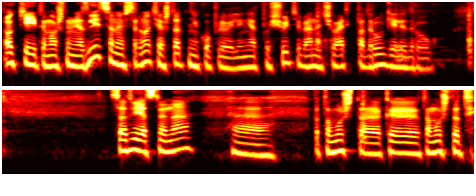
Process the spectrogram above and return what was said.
Окей, ты можешь на меня злиться, но я все равно тебе что-то не куплю или не отпущу тебя ночевать к подруге или другу. Соответственно, э, потому что, к тому что ты...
